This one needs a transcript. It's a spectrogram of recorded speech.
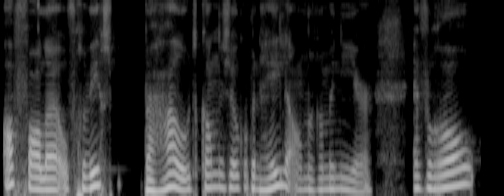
afvallen of gewichtsbehoud kan dus ook op een hele andere manier. En vooral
